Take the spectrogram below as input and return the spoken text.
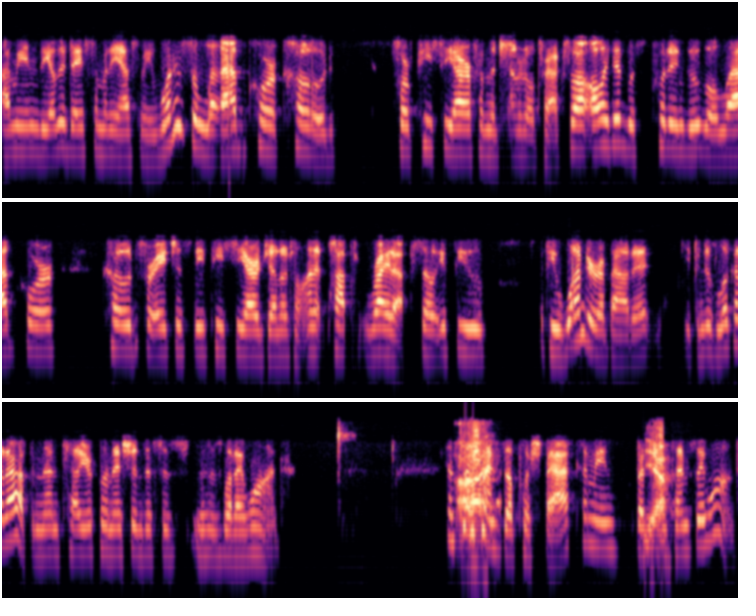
I mean, the other day somebody asked me, "What is the LabCorp code for PCR from the genital tract?" So all I did was put in Google LabCorp code for HSV PCR genital, and it popped right up. So if you if you wonder about it, you can just look it up and then tell your clinician this is this is what I want. And sometimes uh, they'll push back. I mean, but yeah. sometimes they won't.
